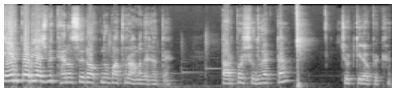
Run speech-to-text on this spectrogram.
এরপরই আসবে থ্যানোসের রত্ন পাথর আমাদের হাতে। তারপর শুধু একটা চুটকির অপেক্ষা।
